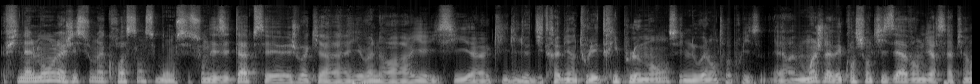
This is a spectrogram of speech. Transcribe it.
Finalement, la gestion de la croissance, bon, ce sont des étapes. Je vois qu'il y a Yoval Norari ici euh, qui le dit très bien. Tous les triplements, c'est une nouvelle entreprise. Euh, moi, je l'avais conscientisé avant de lire Sapiens.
